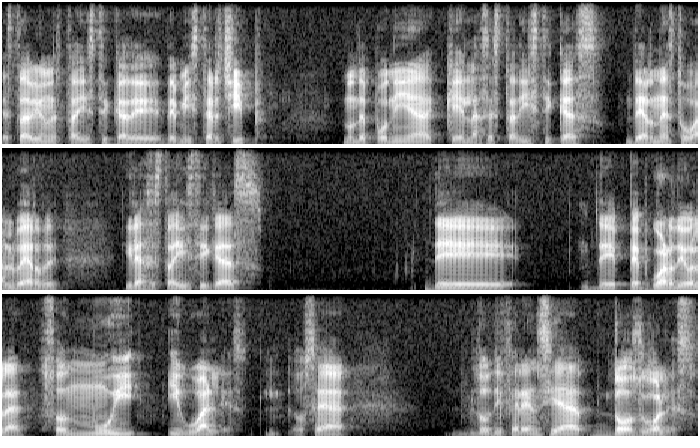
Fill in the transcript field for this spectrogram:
Estaba viendo una estadística de, de Mr. Chip, donde ponía que las estadísticas de Ernesto Valverde y las estadísticas de, de Pep Guardiola son muy iguales. O sea, lo diferencia dos goles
